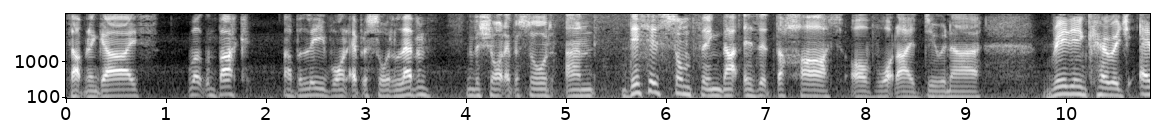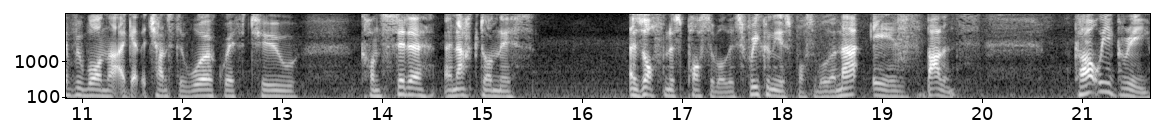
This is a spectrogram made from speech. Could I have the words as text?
What's happening, guys? Welcome back. I believe on episode 11, another short episode, and this is something that is at the heart of what I do, and I really encourage everyone that I get the chance to work with to consider and act on this as often as possible, as frequently as possible, and that is balance. Can't we agree,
